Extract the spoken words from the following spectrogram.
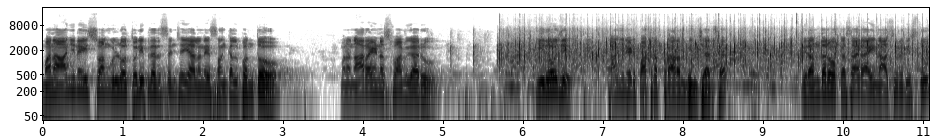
మన ఆంజనేయ స్వాంగుల్లో తొలి ప్రదర్శన చేయాలనే సంకల్పంతో మన నారాయణ స్వామి గారు ఈరోజు ఆంజనేయుడి పాత్ర ప్రారంభించారు సార్. మీరందరూ ఒకసారి ఆయన ఆశీర్వదిస్తూ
